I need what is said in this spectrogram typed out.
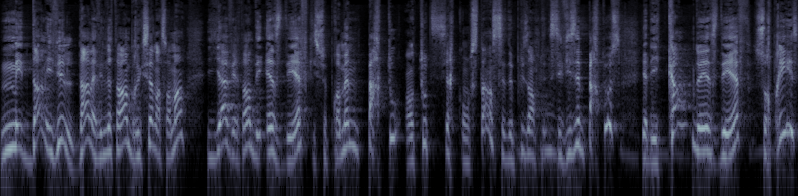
Mais dans les villes, dans la ville, notamment Bruxelles en ce moment, il y a véritablement des SDF qui se promènent partout, en toutes circonstances. C'est de plus en plus, c'est visible par tous. Il y a des camps de SDF, surprise,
